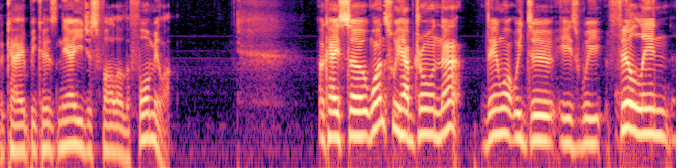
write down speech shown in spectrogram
okay, because now you just follow the formula. Okay, so once we have drawn that, then what we do is we fill in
